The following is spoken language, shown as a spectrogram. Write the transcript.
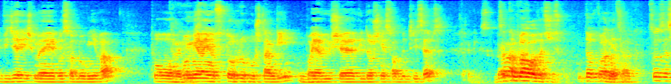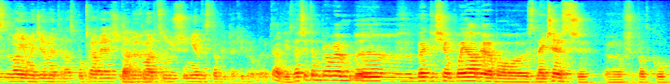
widzieliśmy jego słabe ogniwa. Po, Tak pomijając to ruchu sztangi, Mhm. pojawił się widocznie słaby triceps. Tak jest. Brakowało docisku. Dokładnie No tak. Co zdecydowanie będziemy teraz poprawiać, Tak, żeby w tak. marcu już nie wystąpił taki problem. Tak jest. Znaczy ten problem y, będzie się pojawia, bo jest najczęstszy y, w przypadku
